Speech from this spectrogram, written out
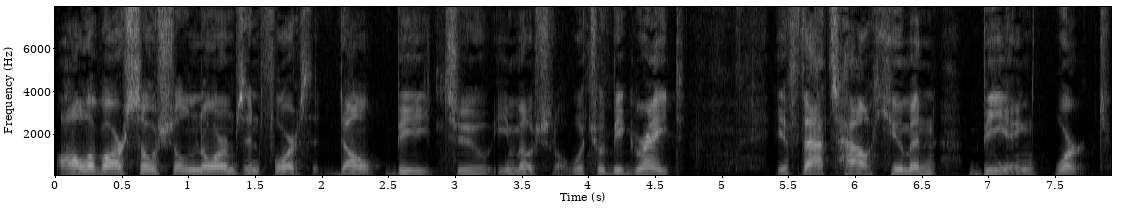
All of our social norms enforce it. Don't be too emotional, which would be great if that's how human being worked.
